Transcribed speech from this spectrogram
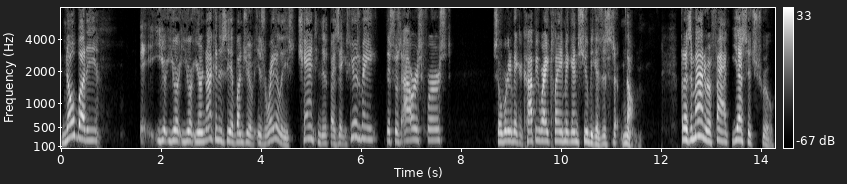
Nobody, you're you're you're you're not going to see a bunch of Israelis chanting this by saying, "Excuse me, this was ours first, so we're going to make a copyright claim against you because this is a, no." But as a matter of fact, yes, it's true.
